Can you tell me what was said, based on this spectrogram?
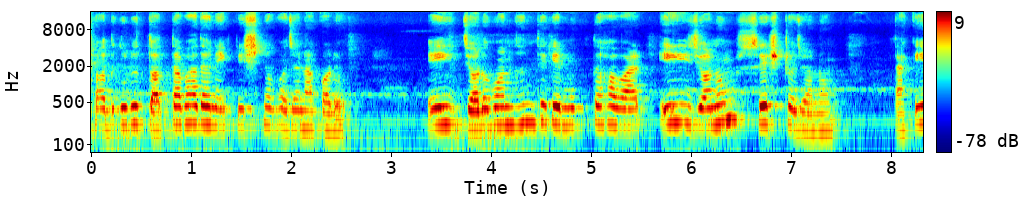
সদ্গুরুর তত্ত্বাবধানে কৃষ্ণ ভজনা করো। এই জড়বন্ধন থেকে মুক্ত হওয়ার এই জনম শ্রেষ্ঠ জনম। তাকে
